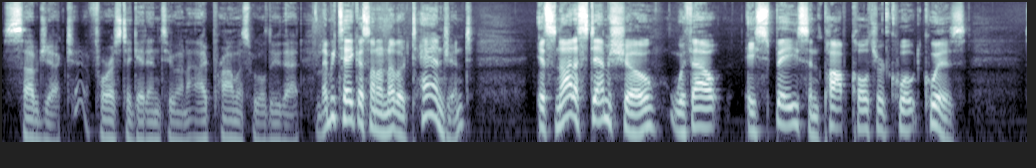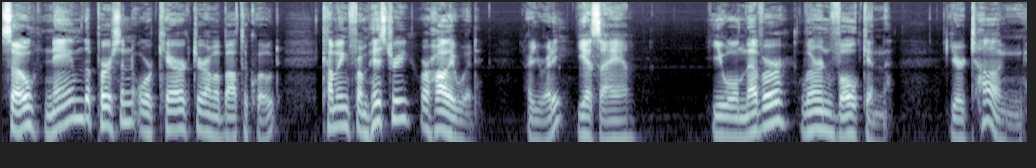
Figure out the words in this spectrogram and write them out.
subject for us to get into, and I promise we will do that. Let me take us on another tangent. It's not a STEM show without a space and pop culture quote quiz. So, name the person or character I'm about to quote, coming from history or Hollywood. Are you ready? Yes, I am. You will never learn Vulcan. Your tongue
